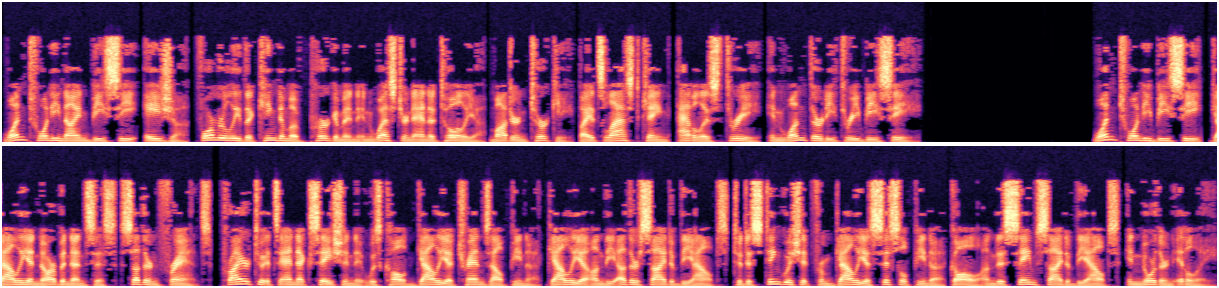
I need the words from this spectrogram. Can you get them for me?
129 BC, Asia, formerly the Kingdom of Pergamon in western Anatolia modern Turkey by its last king, Attalus III, in 133 BC. 120 BC, Gallia Narbonensis southern France, prior to its annexation it was called Gallia Transalpina Gallia on the other side of the Alps to distinguish it from Gallia Cisalpina Gaul on this same side of the Alps, in northern Italy.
